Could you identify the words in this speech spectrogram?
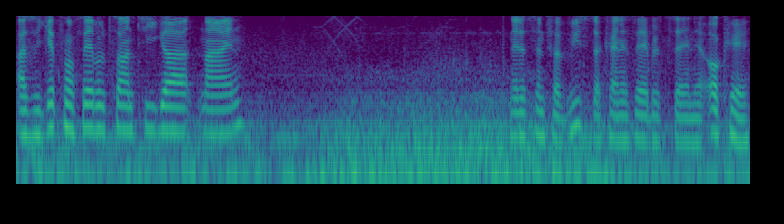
Also jetzt noch Säbelzahntiger, nein. Ne, das sind Verwüster, keine Säbelzähne. Okay.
